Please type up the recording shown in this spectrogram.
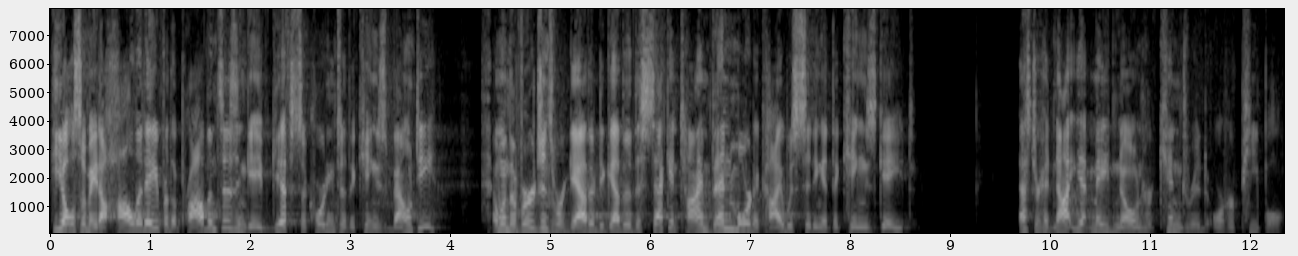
He also made a holiday for the provinces and gave gifts according to the king's bounty. And when the virgins were gathered together the second time, then Mordecai was sitting at the king's gate. Esther had not yet made known her kindred or her people,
